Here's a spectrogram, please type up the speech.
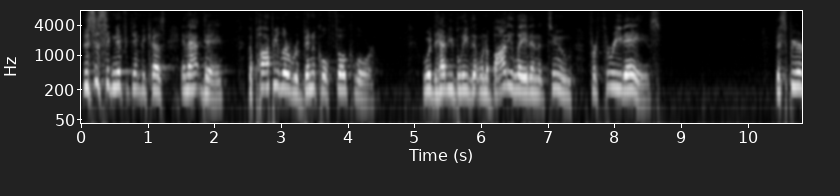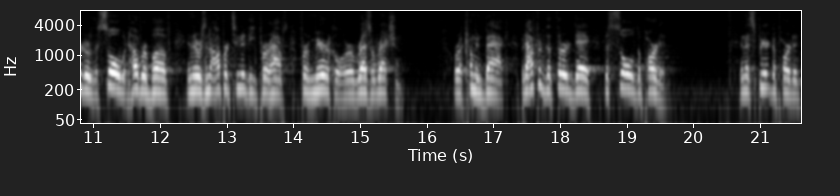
This is significant because in that day, the popular rabbinical folklore would have you believe that when a body laid in a tomb for three days, the spirit or the soul would hover above and there was an opportunity perhaps for a miracle or a resurrection or a coming back. But after the third day, the soul departed and the spirit departed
